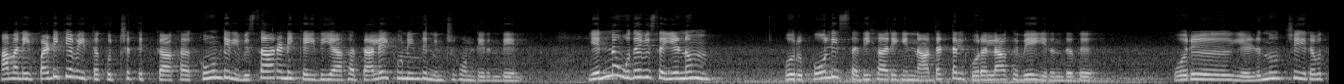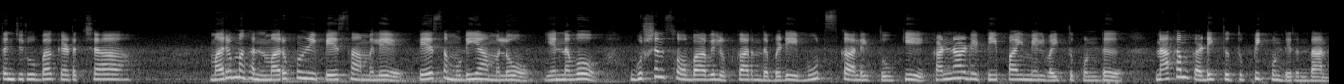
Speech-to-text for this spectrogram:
அவனை படிக்க வைத்த குற்றத்திற்காக கூண்டில் விசாரணை கைதியாக தலை குனிந்து நின்று கொண்டிருந்தேன். என்ன உதவி செய்யணும்? ஒரு போலீஸ் அதிகாரியின் அதட்டல் குரலாகவே இருந்தது. ஒரு எழுநூற்றி இருபத்தஞ்சு ரூபா கிடைச்சா? மருமகன் மறுமொழி பேசாமலே பேச முடியாமலோ என்னவோ குஷன் சோபாவில் உட்கார்ந்தபடி பூட்ஸ் காலை தூக்கி கண்ணாடி டீப்பாய் மேல் வைத்துக்கொண்டு நகம் கடித்து துப்பிக் கொண்டிருந்தான்.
